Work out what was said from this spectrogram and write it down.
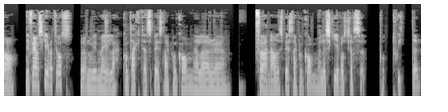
Ja, ni får gärna skriva till oss. Om vill mejla kontaktetspelsnack.com eller eh, förnamnet spelsnack.com eller skriva oss till oss på Twitter.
